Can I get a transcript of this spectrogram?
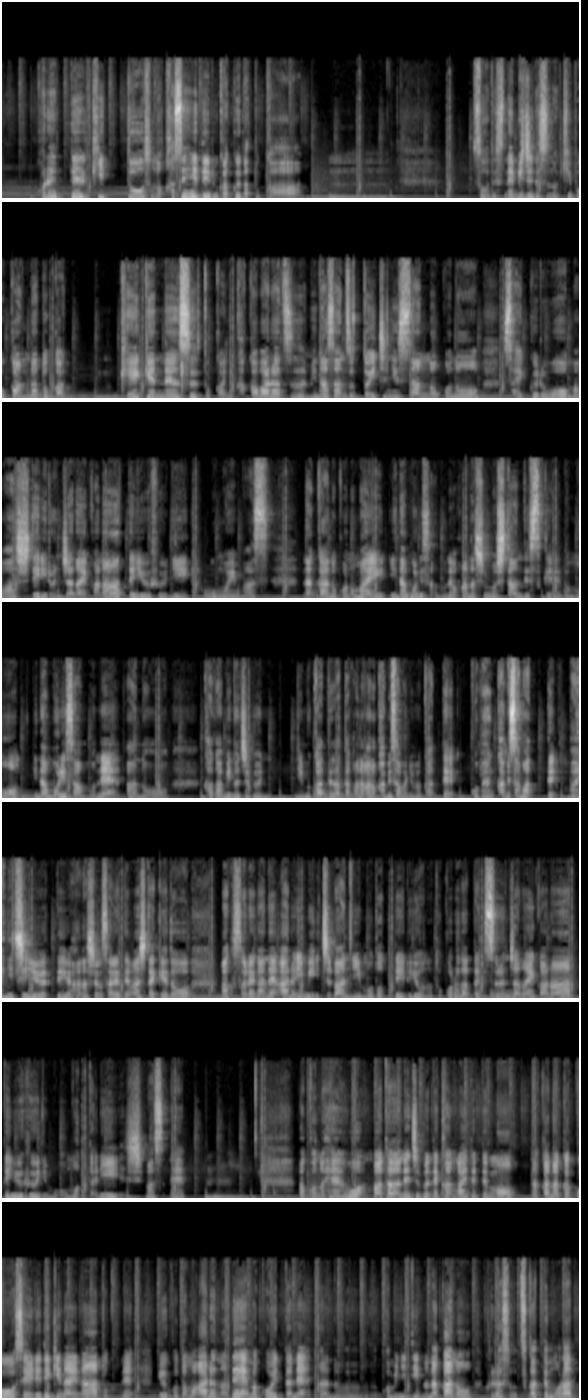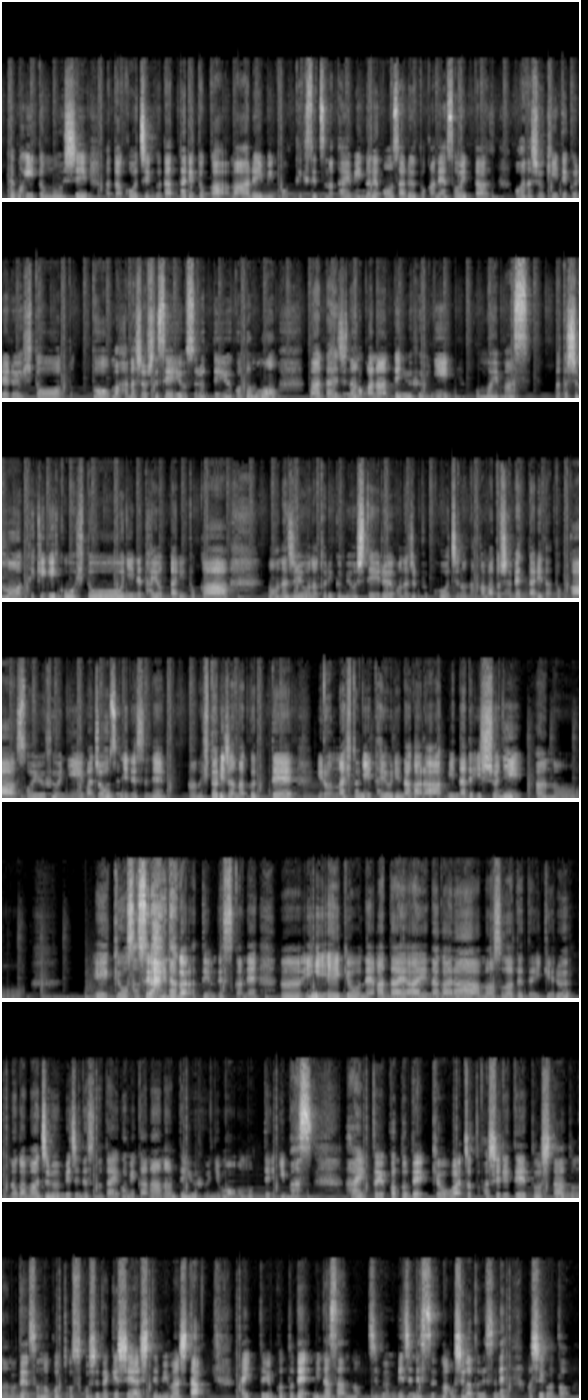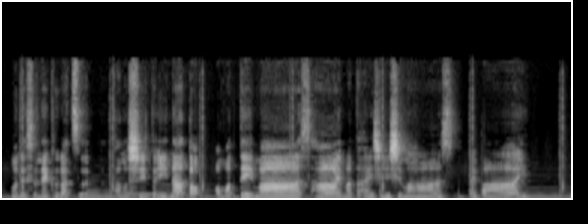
これってきっとその稼いでる額だとかうーんそうですねビジネスの規模感だとか経験年数とかにかかわらず皆さんずっと123のこのサイクルを回しているんじゃないかなっていうふうに思います。なんかあのこの前稲森さんのねお話もしたんですけれども稲森さんもねあの鏡の自分に向かってだったかなあの神様に向かって「ごめん神様」って毎日言うっていう話をされてましたけど、まあ、それがねある意味一番に戻っているようなところだったりするんじゃないかなっていうふうにも思ったりしますね。うんまあ、この辺を、まあ、ただね自分で考えててもなかなかこう整理できないなとかねいうこともあるので、まあ、こういったねあのコミュニティの中のクラスを使ってもらってもいいと思うしあとはコーチングだったりとか、まあ、ある意味こう適切なタイミングでコンサルとかねそういったお話を聞いてくれる人と、まあ、話をして整理をするっていうことも、まあ、大事なのかなっていうふうに思います。私も適宜こう人にね頼ったりとか、まあ、同じような取り組みをしている同じコーチの仲間と喋ったりだとかそういうふうに、まあ、上手にですねあの一人じゃなくっていろんな人に頼りながらみんなで一緒にあの影響させ合いながらっていうんですかね、うん、いい影響をね、与え合いながら、まあ、育てていけるのが、まあ、自分ビジネスの醍醐味かな、なんていうふうにも思っています。はい。ということで、今日はちょっとファシリテートをした後なので、そのことを少しだけシェアしてみました。はい。ということで、皆さんの自分ビジネス、まあ、お仕事ですね。お仕事もですね、9月楽しいといいなと思っています。はい。また配信します。バイバーイ。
